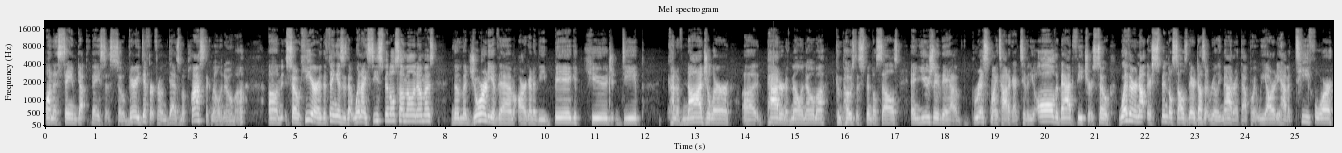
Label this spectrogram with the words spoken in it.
on a same depth basis. So very different from desmoplastic melanoma, um, so here, the thing is, is that when I see spindle cell melanomas, the majority of them are going to be big, huge, deep, kind of nodular uh, pattern of melanoma composed of spindle cells, and usually they have brisk mitotic activity, all the bad features. So whether or not there's spindle cells there doesn't really matter at that point. We already have a T4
